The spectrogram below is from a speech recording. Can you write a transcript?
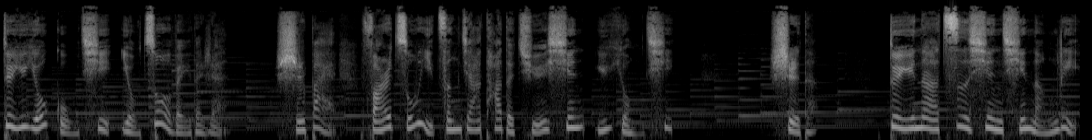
对于有骨气、有作为的人，失败反而足以增加他的决心与勇气。是的。对于那自信其能力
